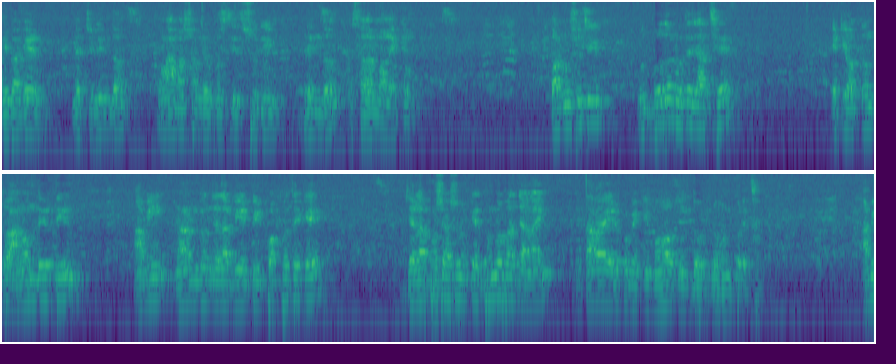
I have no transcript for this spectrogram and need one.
বিভাগের নেতৃবৃন্দ এবং আমার সামনে উপস্থিত সুদীপ বৃন্দ, আসসালামু আলাইকুম। কর্মসূচির উদ্বোধন হতে যাচ্ছে। এটি অত্যন্ত আনন্দের দিন। আমি নারায়ণগঞ্জ জেলা বিএনপির পক্ষ থেকে জেলা প্রশাসনকে ধন্যবাদ জানাই যে তারা এরকম একটি মহৎ উদ্যোগ গ্রহণ করেছে। আমি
